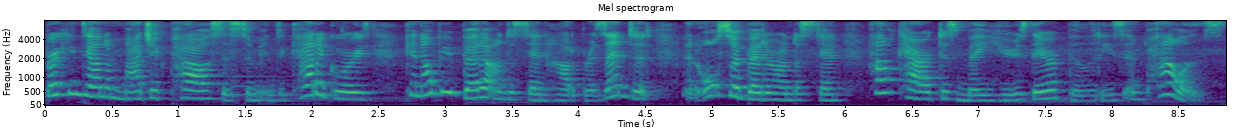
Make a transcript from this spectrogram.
Breaking down a magic power system into categories can help you better understand how to present it and also better understand how characters may use their abilities and powers.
